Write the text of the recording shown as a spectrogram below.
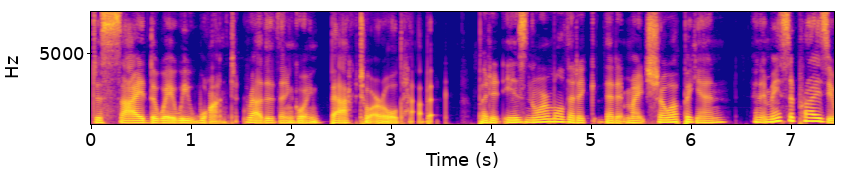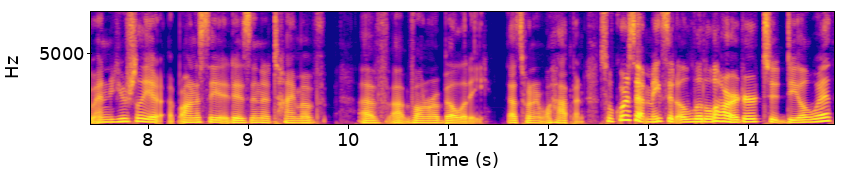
decide the way we want rather than going back to our old habit. But it is normal that it that it might show up again and it may surprise you. And usually honestly it is in a time of of uh, vulnerability. That's when it will happen. So of course that makes it a little harder to deal with,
